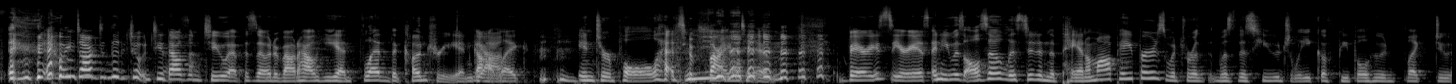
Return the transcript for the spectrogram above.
we talked in the 2002 episode about how he had fled the country and got Yeah. like Interpol had to find him. Very serious. And he was also listed in the Panama Papers, which were was this huge leak of people who'd like do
